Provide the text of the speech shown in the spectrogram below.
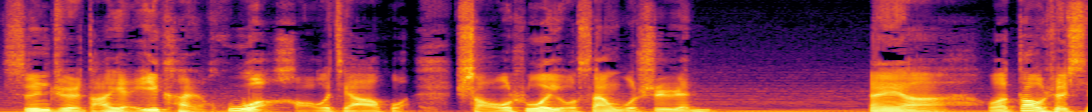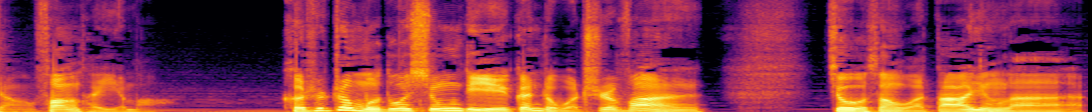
孙志打眼一看，嚯，好家伙，少说有三五十人。哎呀，我倒是想放他一马，可是这么多兄弟跟着我吃饭，就算我答应了。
